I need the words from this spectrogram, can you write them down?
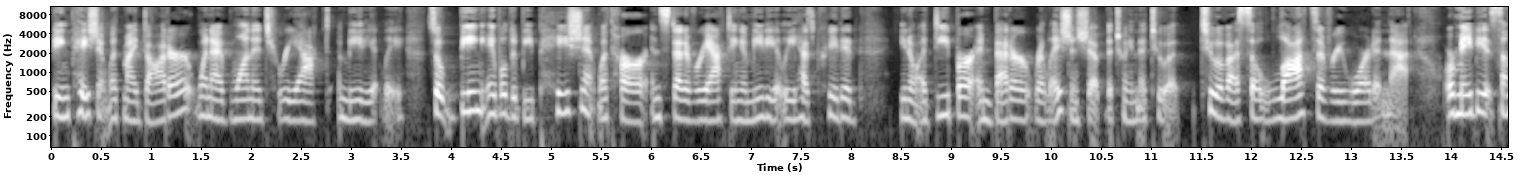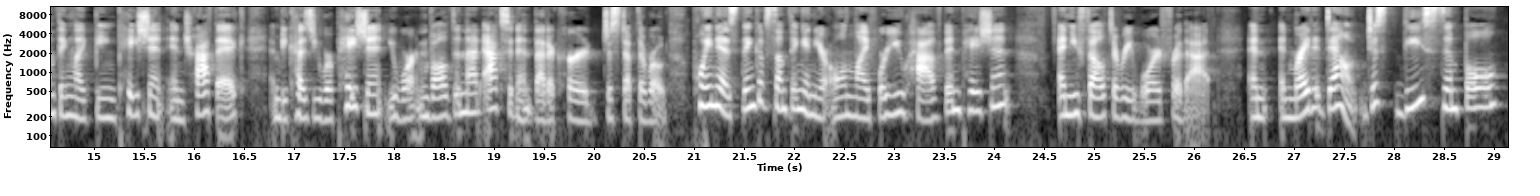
being patient with my daughter when I've wanted to react immediately. So being able to be patient with her instead of reacting immediately has created you know a deeper and better relationship between the two two of us. So lots of reward in that. Or maybe it's something like being patient in traffic and because you were patient you weren't involved in that accident that occurred just up the road. Point is think of something in your own life where you have been patient and you felt a reward for that. And and write it down. Just these simple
